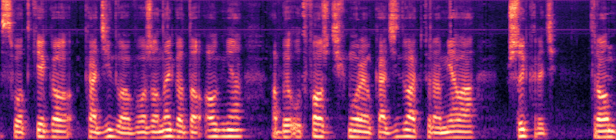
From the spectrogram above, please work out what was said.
słodkiego kadzidła włożonego do ognia, aby utworzyć chmurę kadzidła, która miała przykryć tron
